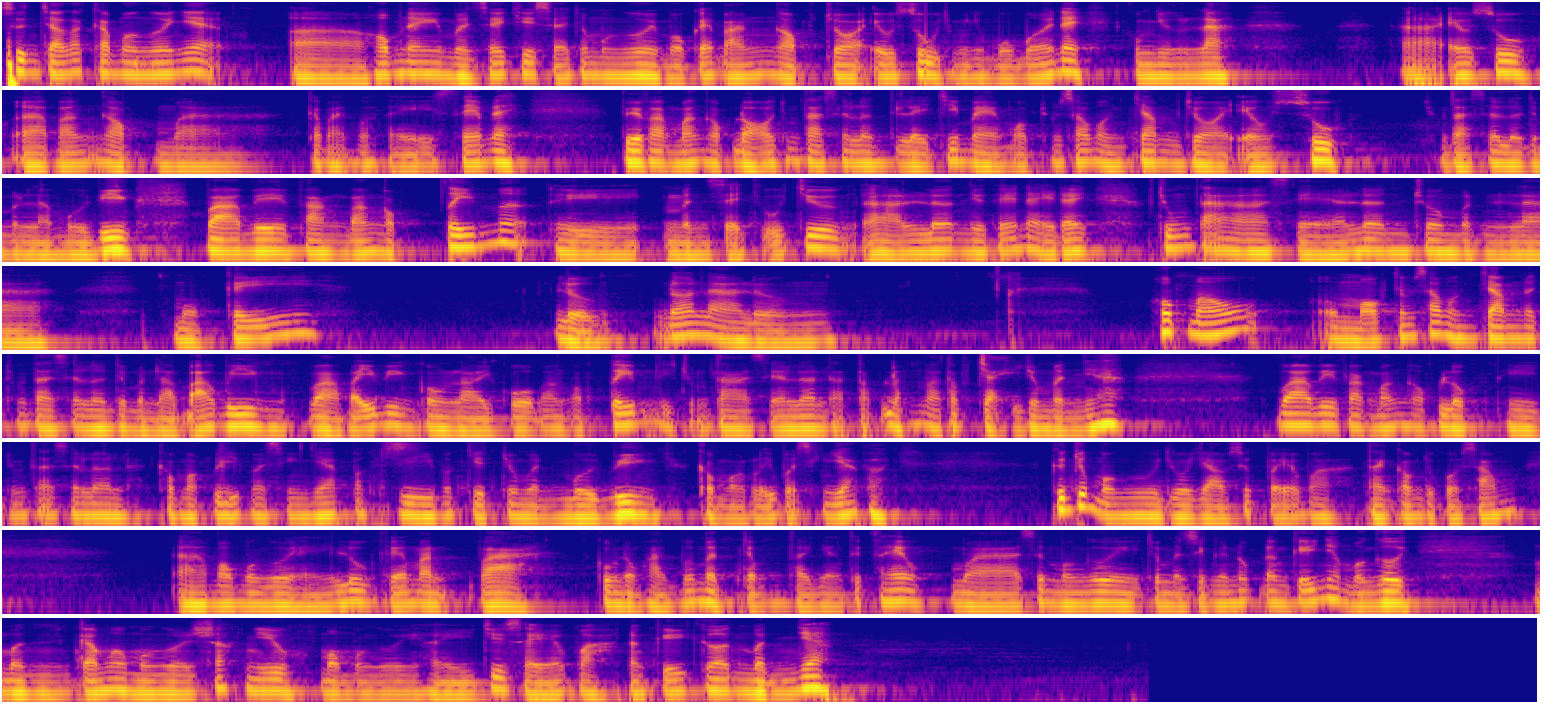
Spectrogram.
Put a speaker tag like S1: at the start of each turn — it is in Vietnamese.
S1: Xin chào tất cả mọi người nha. À, Hôm nay mình sẽ chia sẻ cho mọi người một cái bản ngọc cho Elsu trong những mùa mới này Cũng như là à, Elsu à, bản ngọc mà các bạn có thể xem đây. Về phần bản ngọc đỏ chúng ta sẽ lên tỷ lệ chí mạng 1.6% cho Elsu chúng ta sẽ lên cho mình là 10 viên. Và về phần bản ngọc tím á, thì mình sẽ chủ trương à, lên như thế này đây. Chúng ta sẽ lên cho mình là một cái lượng đó là lượng hút máu 1.6% nên chúng ta sẽ lên cho mình là 3 viên và 7 viên còn lại của bản ngọc tím thì chúng ta sẽ lên là tóc đấm là tóc chạy cho mình nhé. Và vi vàng bản ngọc lục thì chúng ta sẽ lên là công vật lý và xuyên giáp bất di bất dịch cho mình 10 viên công vật lý và xuyên giáp thôi. Kính chúc mọi người dồi dào sức khỏe và thành công trong cuộc sống. À, mong mọi người hãy luôn khỏe mạnh và cùng đồng hành với mình trong thời gian tiếp theo. Mà xin mọi người cho mình xin cái nút đăng ký nha mọi người. Mình cảm ơn mọi người rất nhiều. Mong mọi người hãy chia sẻ và đăng ký kênh mình nha.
